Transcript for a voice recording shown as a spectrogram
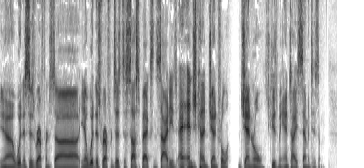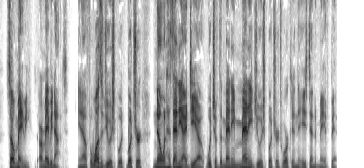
You know, witnesses reference, uh, you know, witness references to suspects and sightings, and, and just kind of general, general, excuse me, anti-Semitism. So maybe, or maybe not. You know, if it was a Jewish butcher, no one has any idea which of the many, many Jewish butchers working in the East End it may have been.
